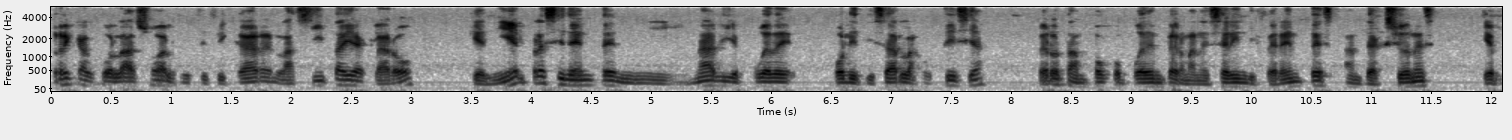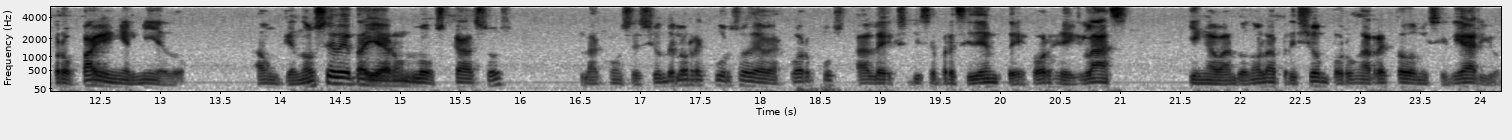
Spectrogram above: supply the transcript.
recalcó Lazo al justificar la cita y aclaró que ni el presidente ni nadie puede politizar la justicia, pero tampoco pueden permanecer indiferentes ante acciones que propaguen el miedo. Aunque no se detallaron los casos, la concesión de los recursos de habeas corpus al ex vicepresidente Jorge Glass, quien abandonó la prisión por un arresto domiciliario,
